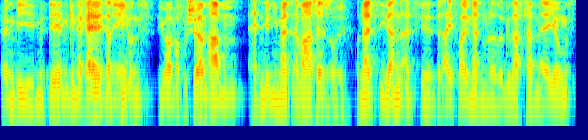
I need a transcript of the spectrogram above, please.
irgendwie mit denen generell, dass Nee. sie uns überhaupt auf dem Schirm haben, hätten wir niemals erwartet. Null. Und als sie dann, als wir drei Folgen hatten oder so, gesagt haben, ey Jungs,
